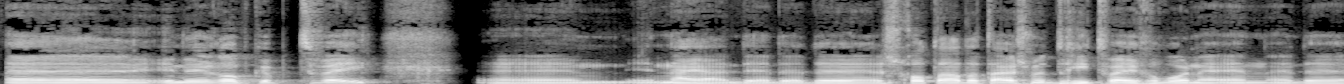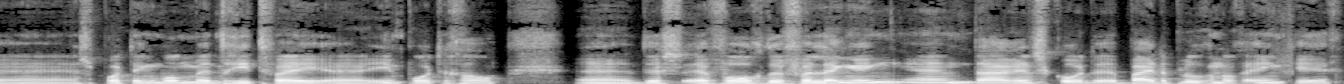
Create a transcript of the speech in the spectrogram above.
Uh, in de Europa Cup 2. En nou ja, de, de, de Schotten hadden thuis met 3-2 gewonnen en de Sporting won met 3-2 uh, in Portugal. Dus er volgde verlenging en daarin scoorden beide ploegen nog één keer.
